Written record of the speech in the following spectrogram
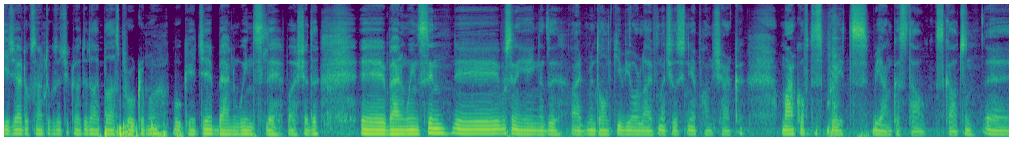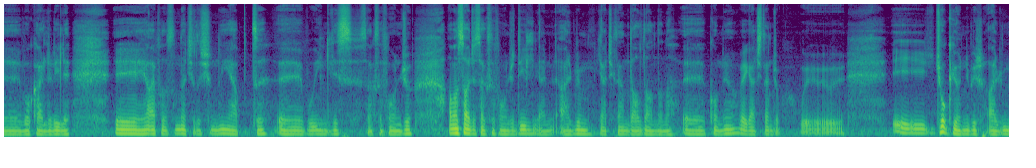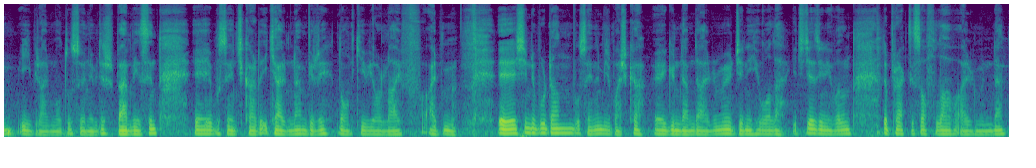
İyi geceler 99 Açık Radyo'da iPlus programı bu gece Ben Wins'le başladı. Ee, ben Wins'in e, bu sene yayınladığı albümü Don't Give Your Life'ın açılışını yapan şarkı Mark of the Spirit, Bianca Scout'un e, vokalleriyle e, açılışını yaptı e, bu İngiliz saksafoncu. Ama sadece saksafoncu değil yani albüm gerçekten daldan dana e, konuyor ve gerçekten çok... ee, çok yönlü bir albüm, iyi bir albüm olduğu söylenebilir. Ben Vince'in e, bu sene çıkardığı iki albümden biri Don't Give Your Life albümü. E, şimdi buradan bu senenin bir başka e, gündemde albümü Jenny Hival'a geçeceğiz. Jenny Hival'ın The Practice of Love albümünden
